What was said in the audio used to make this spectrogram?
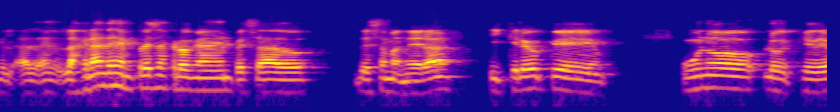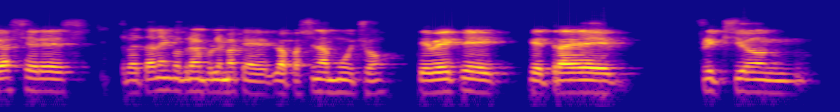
Las grandes empresas creo que han empezado de esa manera y creo que uno lo que debe hacer es tratar de encontrar un problema que lo apasiona mucho, que ve que, que trae fricción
